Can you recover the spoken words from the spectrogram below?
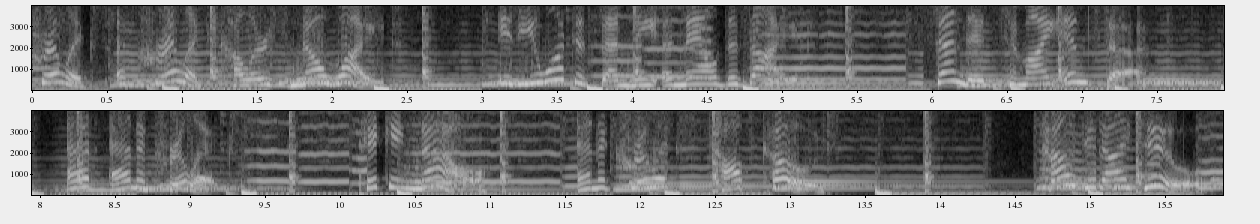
Acrylics acrylic color Snow White. If you want to send me a nail design, send it to my Insta at Anacrylics. Picking now. Anacrylics top coat. How did I do?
